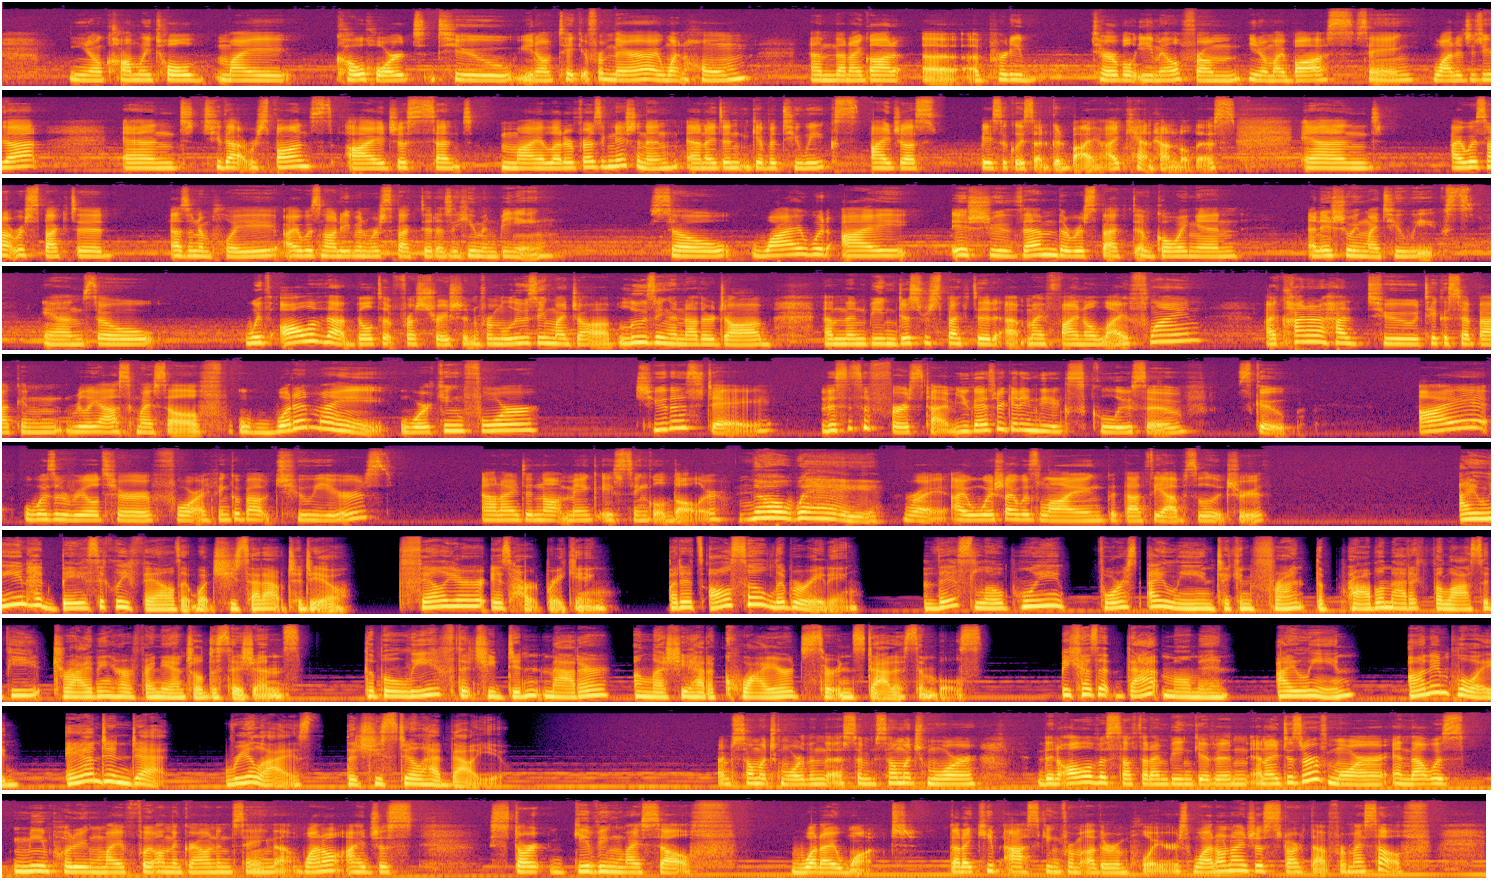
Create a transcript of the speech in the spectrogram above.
you know, calmly told my cohort to, you know, take it from there. I went home and then I got a, a pretty terrible email from, you know, my boss saying, Why did you do that? And to that response, I just sent my letter of resignation in and I didn't give it two weeks. I just basically said goodbye. I can't handle this. And I was not respected as an employee. I was not even respected as a human being. So, why would I issue them the respect of going in and issuing my two weeks? And so, with all of that built up frustration from losing my job, losing another job, and then being disrespected at my final lifeline, I kind of had to take a step back and really ask myself, what am I working for? To this day, this is the first time you guys are getting the exclusive scoop. I was a realtor for I think about two years and I did not make a single dollar. No way. Right. I wish I was lying, but that's the absolute truth. Eileen had basically failed at what she set out to do. Failure is heartbreaking, but it's also liberating. This low point forced Eileen to confront the problematic philosophy driving her financial decisions the belief that she didn't matter unless she had acquired certain status symbols. Because at that moment, Eileen, unemployed and in debt, realized that she still had value. I'm so much more than this. I'm so much more than all of the stuff that I'm being given, and I deserve more. And that was me putting my foot on the ground and saying that why don't I just start giving myself what I want? That I keep asking from other employers. Why don't I just start that for myself?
